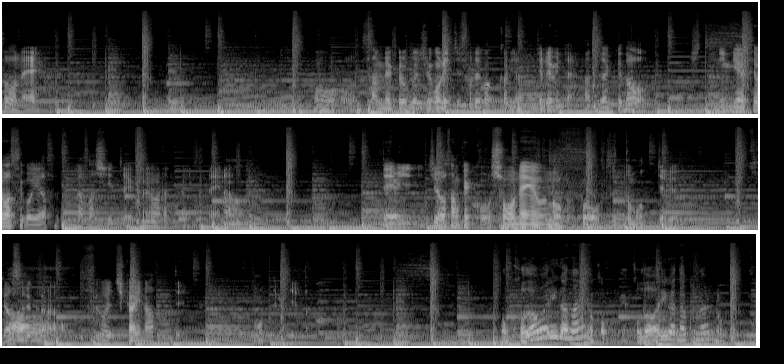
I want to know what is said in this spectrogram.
そうね。もう365日そればっかりやってるみたいな感じだけど人間性はすごい優しいというか柔らかいみたいな。で一郎さんも結構少年の心をずっと持ってる気がするからあすごい近いなって思って見てた。まあ、こだわりがないのかもね。こだわりがなくなるのかもね。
